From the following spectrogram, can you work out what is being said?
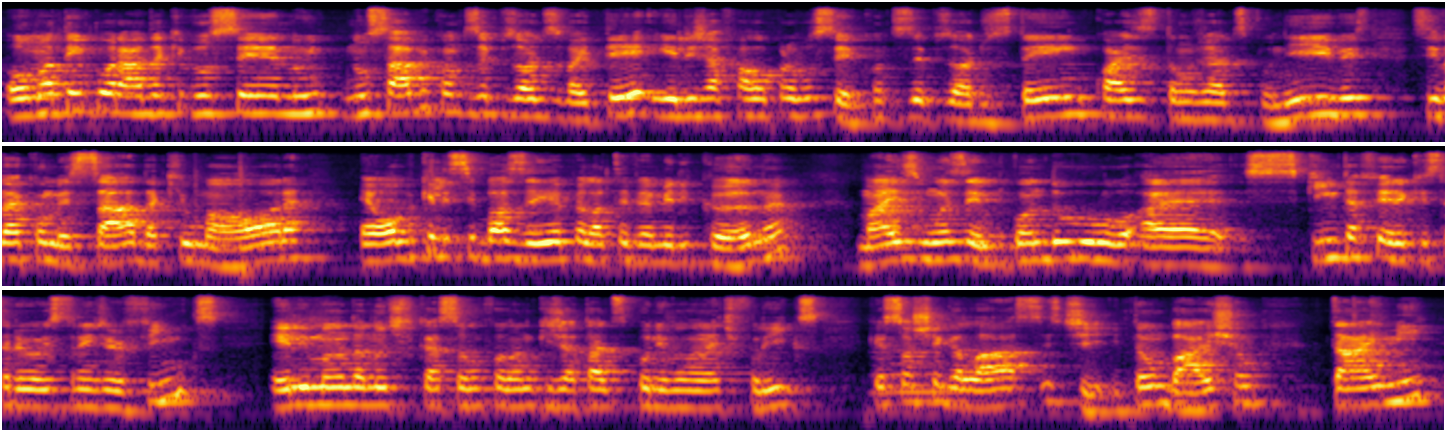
ou uma temporada que você não, não sabe quantos episódios vai ter e ele já fala pra você quantos episódios tem, quais estão já disponíveis, se vai começar daqui uma hora. É óbvio que ele se baseia pela TV americana, mas um exemplo, quando é, quinta-feira que estreou Stranger Things, ele manda a notificação falando que já tá disponível na Netflix, que é só chegar lá e assistir. Então baixam Time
